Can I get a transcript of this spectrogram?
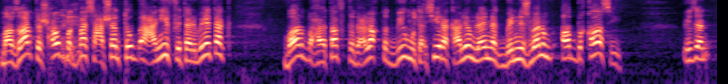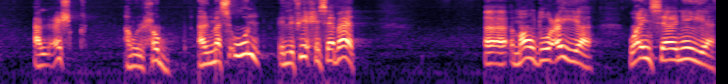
ما ظهرتش حبك بس عشان تبقى عنيف في تربيتك برضه هتفقد علاقتك بيهم وتأثيرك عليهم لأنك بالنسبة لهم أب قاسي. اذا العشق أو الحب المسؤول اللي فيه حسابات آه، موضوعية وإنسانية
